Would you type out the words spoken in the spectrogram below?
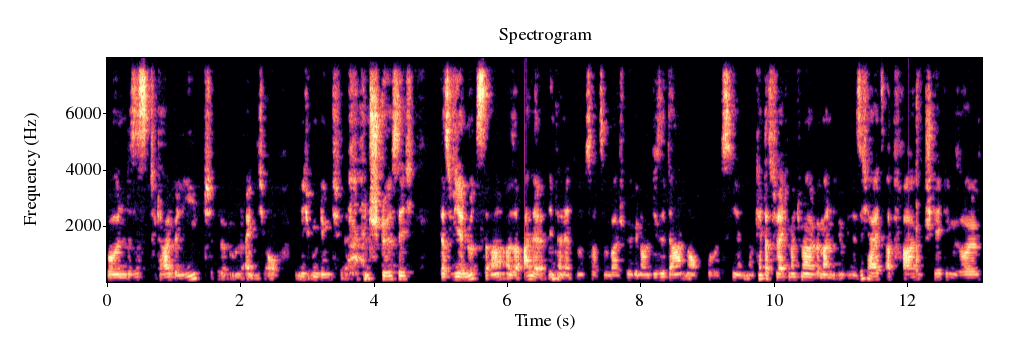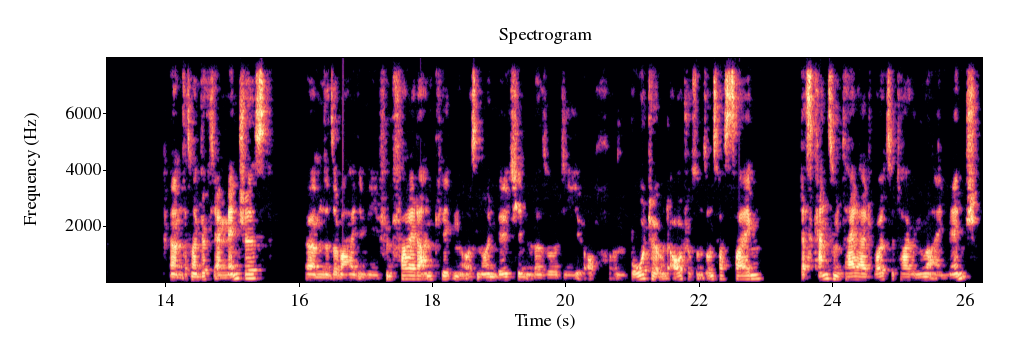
Und es ist total beliebt und eigentlich auch nicht unbedingt anstößig, dass wir Nutzer, also alle Internetnutzer zum Beispiel, genau diese Daten auch produzieren. Man kennt das vielleicht manchmal, wenn man irgendwie eine Sicherheitsabfrage bestätigen soll, ähm, dass man wirklich ein Mensch ist. Ähm, dann soll man halt irgendwie fünf Fahrräder anklicken aus neun Bildchen oder so, die auch ähm, Boote und Autos und sonst was zeigen. Das kann zum Teil halt heutzutage nur ein Mensch.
